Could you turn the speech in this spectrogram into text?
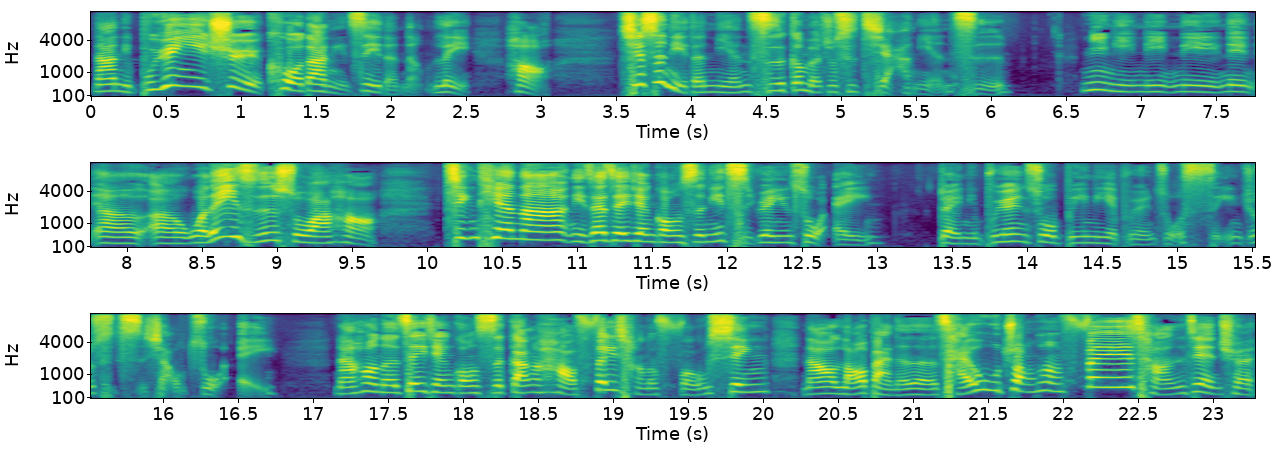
那你不愿意去扩大你自己的能力，好，其实你的年资根本就是假年资。你你你你你呃呃，我的意思是说，哈，今天呢，你在这一间公司，你只愿意做 A。对，你不愿意做 B，你也不愿意做 C，你就是只想要做 A。然后呢，这一间公司刚好非常的佛心，然后老板的的财务状况非常健全，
